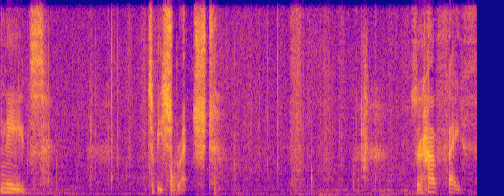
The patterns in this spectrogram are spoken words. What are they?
needs to be stretched. So have faith.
